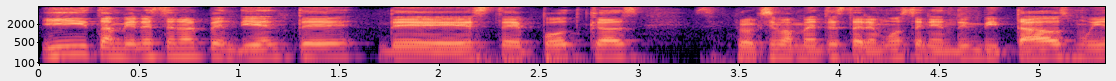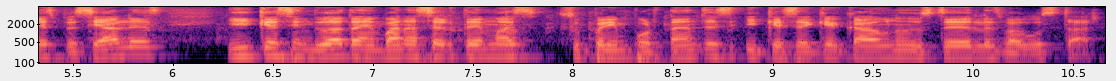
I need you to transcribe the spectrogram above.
Y también estén al pendiente de este podcast. Próximamente estaremos teniendo invitados muy especiales y que sin duda también van a ser temas súper importantes y que sé que a cada uno de ustedes les va a gustar.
